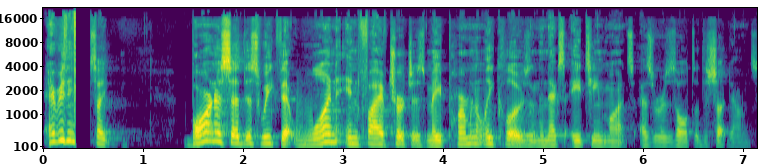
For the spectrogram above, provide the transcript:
Everything is like Barna said this week that one in five churches may permanently close in the next 18 months as a result of the shutdowns.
